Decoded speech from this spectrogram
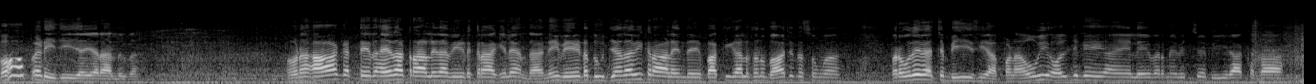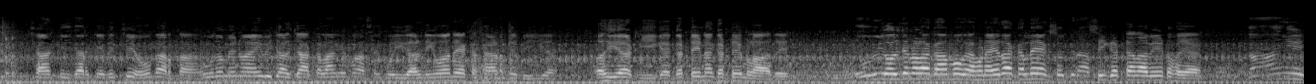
ਬਹੁਤ ਭੈੜੀ ਚੀਜ਼ ਆ ਯਾਰ ਆਲੂ ਦਾ। ਹੁਣ ਆਹ ਗੱਟੇ ਦਾ, ਇਹਦਾ ਟਰਾਲੇ ਦਾ ਵੇਟ ਕਰਾ ਕੇ ਲਿਆਂਦਾ। ਨਹੀਂ ਵੇਟ ਦੂਜਿਆਂ ਦਾ ਵੀ ਕਰਾ ਲੈਂਦੇ। ਬਾਕੀ ਗੱਲ ਤੁਹਾਨੂੰ ਬਾਅਦ ਚ ਦੱਸੂਗਾ। ਪਰ ਉਹਦੇ ਵਿੱਚ ਬੀ ਸੀ ਆਪਣਾ, ਉਹ ਵੀ ਉਲਝ ਗਏ ਐ ਲੇਬਰ ਨੇ ਵਿੱਚ ਬੀ ਰੱਖਤਾ, ਛਾਂਟੀ ਕਰਕੇ ਵਿੱਚ ਉਹ ਕਰਤਾ। ਉਦੋਂ ਮੈਨੂੰ ਐ ਵੀ ਚੱਲ ਚੱਕ ਲਾਂਗੇ, ਪਾਸੇ ਕੋਈ ਗੱਲ ਨਹੀਂ ਉਹਨਾਂ ਦੇ ਇੱਕ ਸਾਈਡ ਤੇ ਬੀ ਆ। ਅਸੀਂ ਆ ਠੀਕ ਹੈ ਗੱਟੇ ਨਾਲ ਗੱਟੇ ਮਿਲਾ ਦੇ। ਉਹ ਵੀ ਉਲਝਣ ਵਾਲਾ ਕੰਮ ਹੋ ਗਿਆ। ਹੁਣ ਇਹਦਾ ਕੱਲੇ 184 ਗੱਟਾਂ ਦਾ ਵੇਟ ਹੋਇਆ। ਤਾਂ ਹੀ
